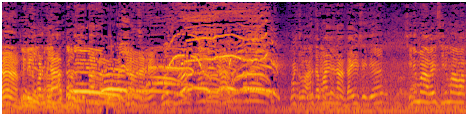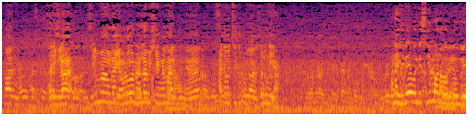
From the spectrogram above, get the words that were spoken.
ஆ, பிகில் படத்துல பிரச்சனை வராரு. அந்த மாதிரி தான் தயவு செய்து சினிமாவை சினிமாவா பாருங்க. சரிங்களா? சினிமாவில் எவ்வளவு நல்ல விஷயங்கள்லாம் இருக்குங்க. அதை வச்சு இது பண்ணலாம். சொல்லுங்கய்யா. ஆனா இதே வந்து சீமான் அவர்கள் வந்து.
